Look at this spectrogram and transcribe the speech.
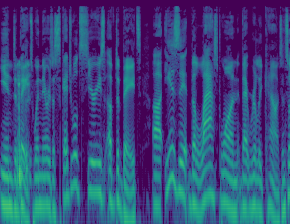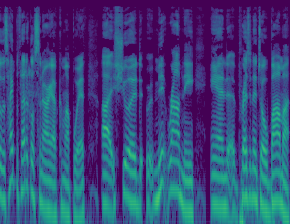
in debates when there is a scheduled series of debates, uh, is it the last one that really counts? And so, this hypothetical scenario I've come up with uh, should Mitt Romney and uh, President Obama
